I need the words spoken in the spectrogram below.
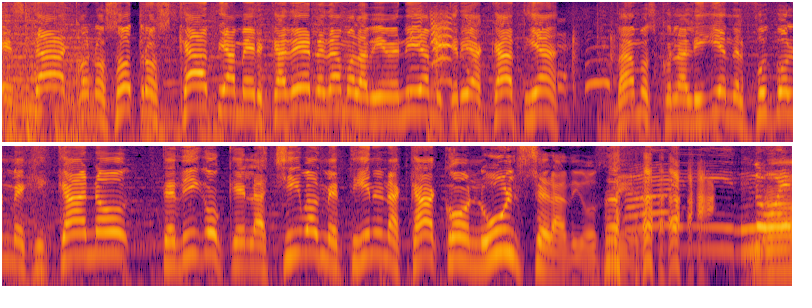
Está con nosotros Katia Mercader. Le damos la bienvenida, mi querida Katia. Vamos con la liguilla en el fútbol mexicano. Te digo que las chivas me tienen acá con úlcera, Dios mío. Ay, no, No, eres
